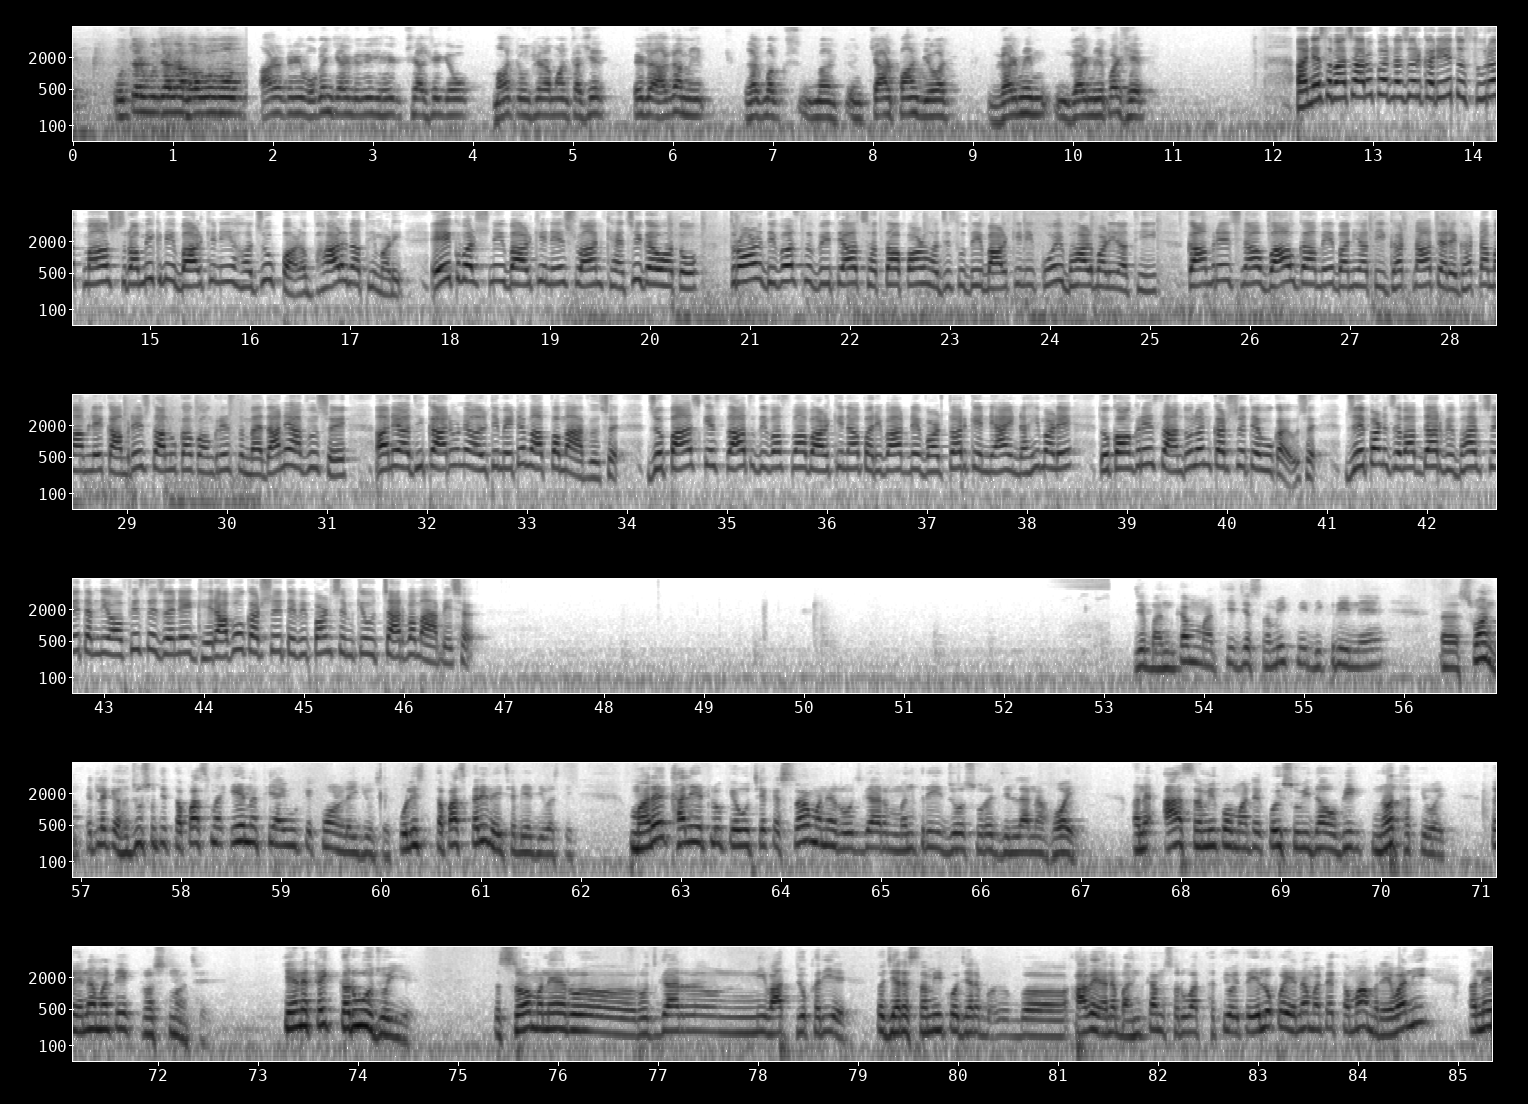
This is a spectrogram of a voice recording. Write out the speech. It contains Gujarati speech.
ઉત્તર ગુજરાતના ભાગોમાં આડત્રીસ ઓગણચાલીસ ડિગ્રી સેલ્સિયસ જેવું મહત્તમ તાપમાન થશે એટલે આગામી લગભગ ચાર પાંચ દિવસ ગરમી ગરમી પડશે. અન્ય સમાચારો પર નજર કરીએ તો સુરતમાં શ્રમિકની બાળકીની હજુ પણ ભાળ નથી મળી. એક વર્ષની બાળકીને શ્વાન ખેંચી ગયો હતો. ત્રણ દિવસ વીત્યા છતાં પણ હજી સુધી બાળકીની કોઈ ભાળ મળી નથી. કામરેજના વાવ ગામે બની હતી ઘટના. ત્યારે ઘટના મામલે કામરેજ તાલુકા કોંગ્રેસ મેદાને આવ્યું છે અને અધિકારીઓને અલ્ટિમેટમ આપવામાં આવ્યું છે. જો પાંચ કે સાત દિવસમાં બાળકીના પરિવારને વળતર કે ન્યાય નહીં મળે, તો કોંગ્રેસ આંદોલન કરશે તેવું કહ્યું છે. જે પણ જવાબદાર વિભાગ છે, તેમની ઓફિસે જઈને ઘેરાવો કરશે તેવી પણ ચીમકી ઉચ્ચારવામાં આવી છે. જે બાંધકામમાંથી જે શ્રમિકની દીકરીને સ્વન એટલે કે હજુ સુધી તપાસમાં એ નથી આવ્યું કે કોણ લઈ ગયું છે. પોલીસ તપાસ કરી રહી છે બે દિવસથી. મારે ખાલી એટલું કહેવું છે કે શ્રમ અને રોજગાર મંત્રી જો સુરત જિલ્લાના હોય અને આ શ્રમિકો માટે કોઈ સુવિધા ઊભી ન થતી હોય, તો એના માટે એક પ્રશ્ન છે કે એણે કંઈક કરવું જોઈએ. તો શ્રમ અને રોજગારની વાત જો કરીએ તો જ્યારે શ્રમિકો જ્યારે આવે અને બાંધકામ શરૂઆત થતી હોય તો એ લોકો એના માટે તમામ રહેવાની અને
